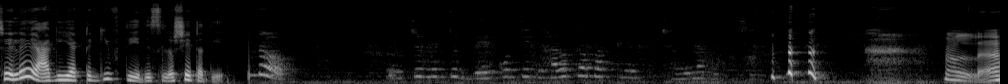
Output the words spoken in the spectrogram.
ছেলে আগেই একটা গিফট দিয়ে দিছিল সেটা দিয়ে। তো এর বের করতে হালকা পাতলা ঝামেলা হচ্ছে। আল্লাহ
